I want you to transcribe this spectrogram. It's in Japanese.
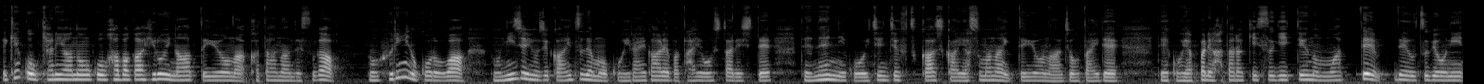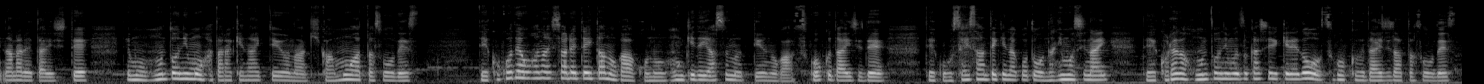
で結構キャリアのこう幅が広いなっていうような方なんですがのフリーの頃はの24時間いつでもこう依頼があれば対応したりしてで年にこう1日2日しか休まないっていうような状態ででこうやっぱり働きすぎっていうのもあってでうつ病になられたりしてでも本当にもう働けないっていうような期間もあったそうです。でここでお話しされていたのがこの本気で休むっていうのがすごく大事ででこう生産的なことを何もしないでこれが本当に難しいけれどすごく大事だったそうです。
